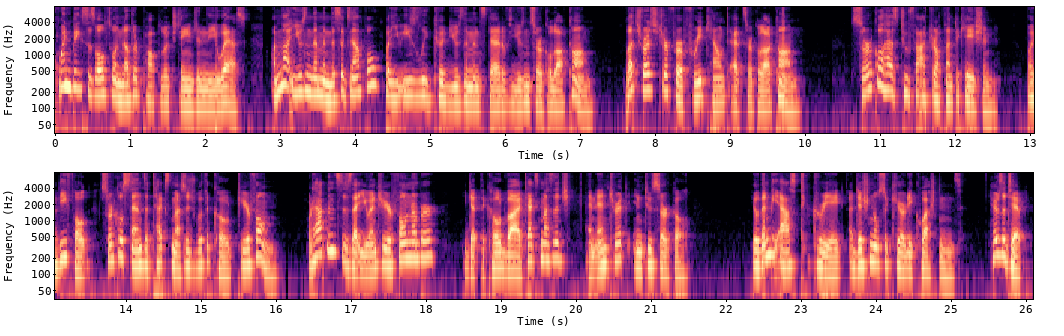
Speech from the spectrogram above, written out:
Coinbase is also another popular exchange in the US. I'm not using them in this example, but you easily could use them instead of using Circle.com. Let's register for a free account at Circle.com. Circle has two-factor authentication, by default, Circle sends a text message with a code to your phone. What happens is that you enter your phone number, you get the code via text message, and enter it into Circle. You'll then be asked to create additional security questions. Here's a tip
